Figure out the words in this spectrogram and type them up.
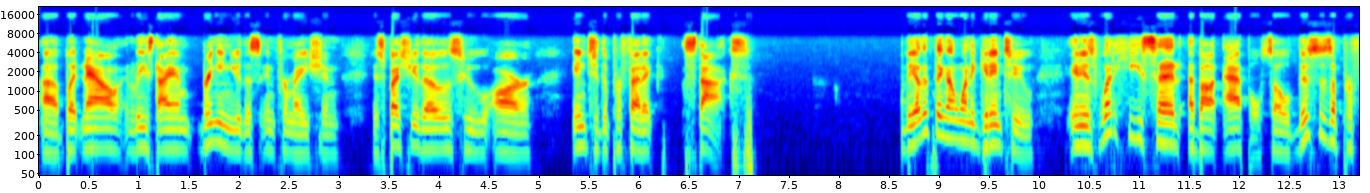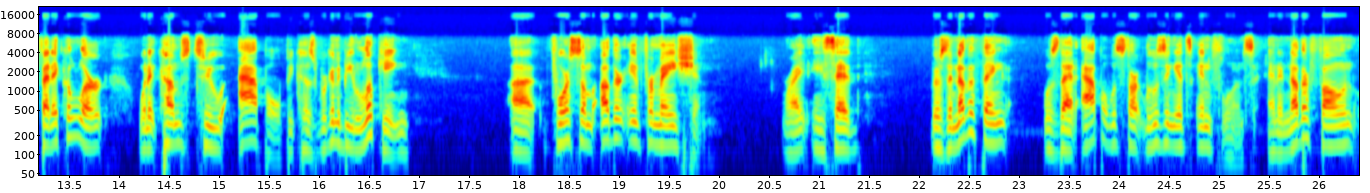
Uh, but now, at least I am bringing you this information, especially those who are into the prophetic stocks. The other thing I want to get into and is what he said about Apple. So this is a prophetic alert when it comes to Apple because we're going to be looking uh, for some other information, right? He said there's another thing was that Apple would start losing its influence and another phone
